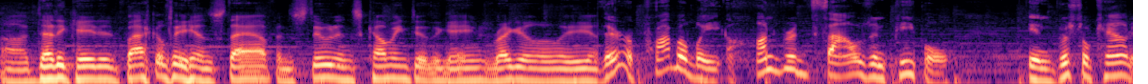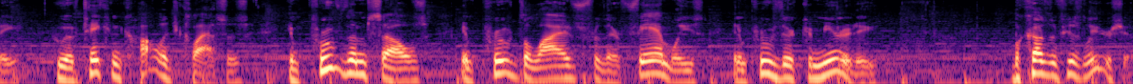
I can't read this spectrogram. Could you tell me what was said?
uh, dedicated faculty and staff and students coming to the games regularly. There are probably 100,000 people in Bristol County who have taken college classes, improved themselves, improved the lives for their families, and improved their community because of his leadership.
